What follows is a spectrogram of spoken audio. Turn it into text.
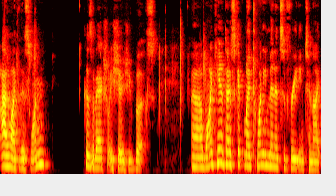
I like this one because it actually shows you books. Uh, why can't I skip my 20 minutes of reading tonight?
